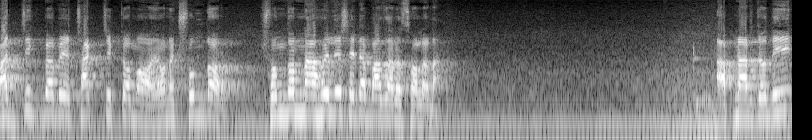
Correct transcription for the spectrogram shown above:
বাহ্যিকভাবে চাকচিক্যময়, অনেক সুন্দর। সুন্দর না হইলে সেটা বাজারে চলে না। আপনার যদি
